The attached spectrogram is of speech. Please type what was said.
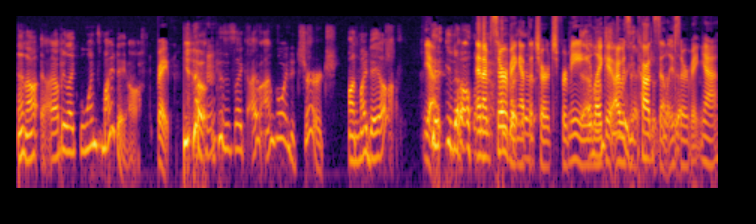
and I, I'll be like, well, when's my day off? Right. You know, because it's like I'm, I'm going to church on my day off. yeah. you know, And I'm serving at the church for me. and like I was the church, constantly yeah. serving. Yeah.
